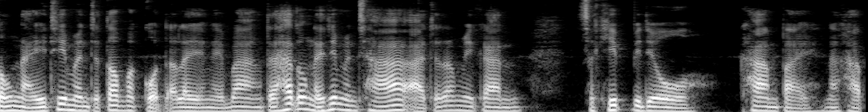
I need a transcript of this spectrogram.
ตรงไหนที่มันจะต้องปรากฏอะไรยังไงบ้าง แต่ถ้าตรงไหนที่มันช้าอาจจะต้องมีการสคริปวิดีโอข้ามไปนะครับ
